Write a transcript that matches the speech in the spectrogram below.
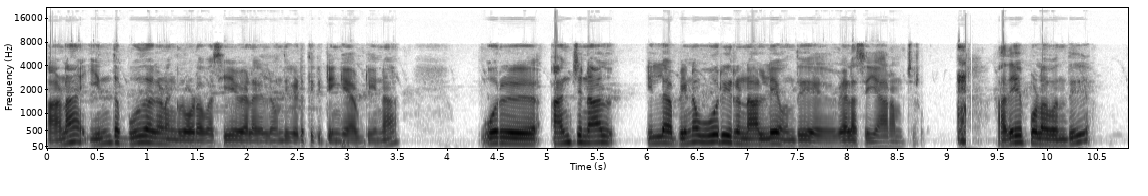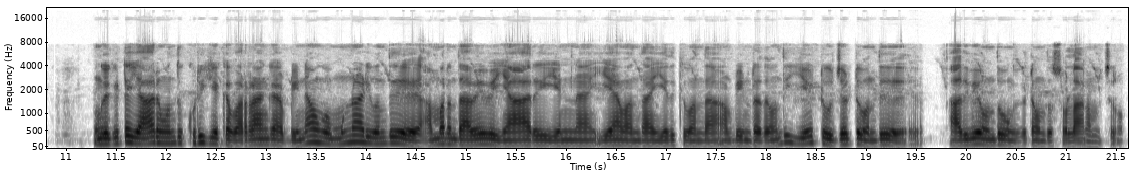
ஆனால் இந்த பூதகணங்களோட வசிய வேலைகள் வந்து எடுத்துக்கிட்டீங்க அப்படின்னா ஒரு அஞ்சு நாள் இல்லை அப்படின்னா ஓரிரு நாள்லயே வந்து வேலை செய்ய ஆரம்பிச்சிடும் அதே போல் வந்து உங்ககிட்ட யாரும் வந்து குறி கேட்க வர்றாங்க அப்படின்னா அவங்க முன்னாடி வந்து அமர்ந்தாவே யாரு என்ன ஏன் வந்தான் எதுக்கு வந்தான் அப்படின்றத வந்து ஏ டு ஜெட்டு வந்து அதுவே வந்து உங்ககிட்ட வந்து சொல்ல ஆரம்பிச்சிடும்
